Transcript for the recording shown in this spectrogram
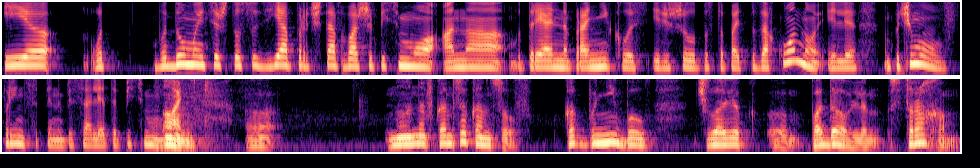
И э, вот вы думаете, что судья, прочитав ваше письмо, она вот реально прониклась и решила поступать по закону? Или ну, почему, в принципе, написали это письмо? Ань, э, ну она в конце концов, как бы ни был человек э, подавлен страхом,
